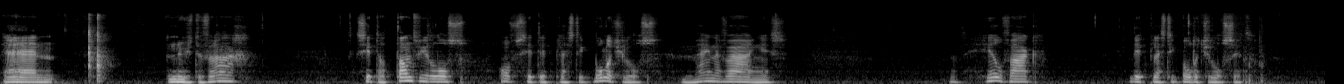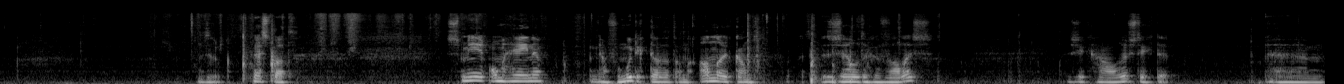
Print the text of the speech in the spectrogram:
En nu is de vraag, zit dat tandwiel los of zit dit plastic bolletje los? Mijn ervaring is dat heel vaak dit plastic bolletje los zit. Er zit ook best wat smeer omheen. Dan vermoed ik dat het aan de andere kant hetzelfde geval is. Dus ik haal rustig de um,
